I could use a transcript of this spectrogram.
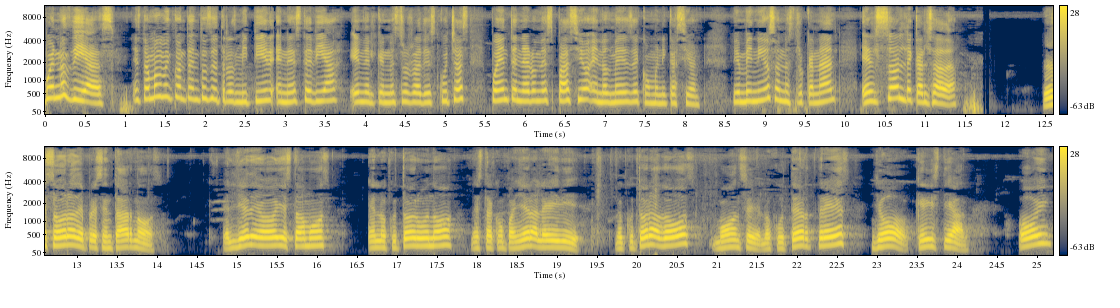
Buenos días. Estamos muy contentos de transmitir en este día en el que nuestros radioescuchas pueden tener un espacio en los medios de comunicación. Bienvenidos a nuestro canal El Sol de Calzada. Es hora de presentarnos. El día de hoy estamos en Locutor 1, nuestra compañera Lady. Locutora 2, Monse. Locutor 3, yo, Cristian. Hoy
